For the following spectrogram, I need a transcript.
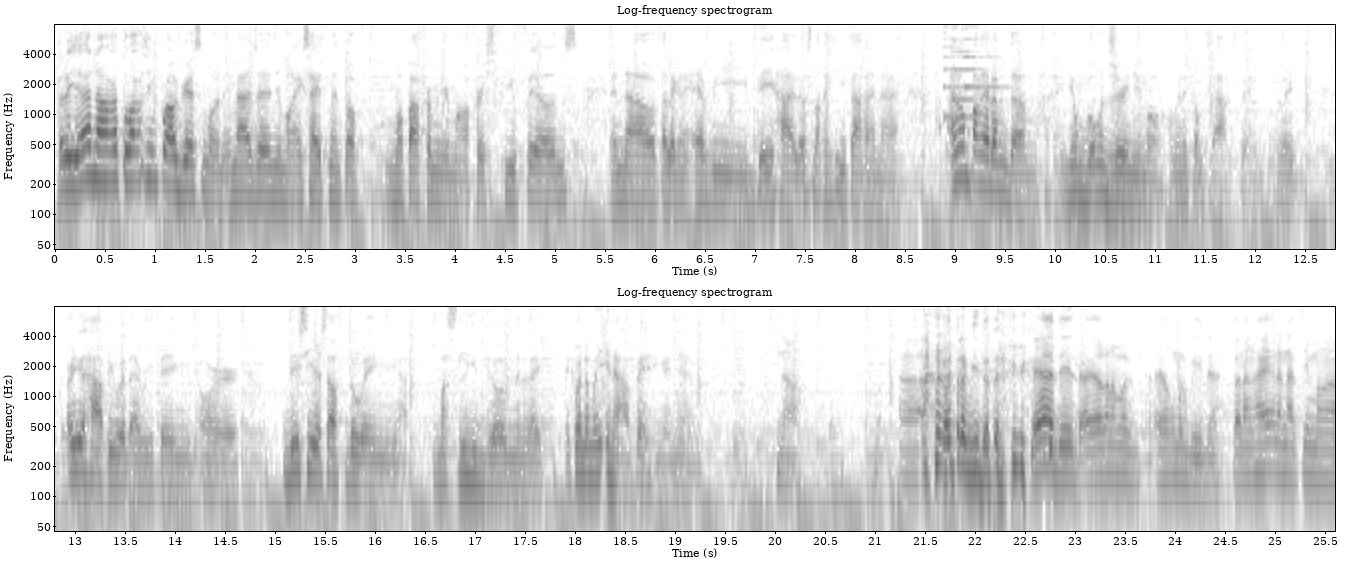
Pero yeah, nakakatuwa kasi yung progress mo. No? Imagine yung mga excitement of mo pa from your mga first few films and now talagang every day halos nakikita ka na. Anong pakiramdam yung buong journey mo when it comes to acting? Like, are you happy with everything or do you see yourself doing mas lead role na like, ikaw naman yung inape, ganyan. No. Ah, Kontrabida talaga. yeah, dude. Ayoko na mag, ayoko magbida. Parang hayaan na natin yung mga...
